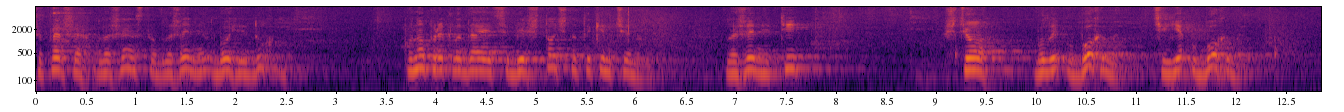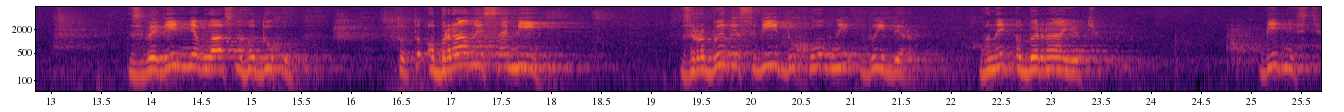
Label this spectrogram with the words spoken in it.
Це перше блаженство, блаження Богі Духом. Воно перекладається більш точно таким чином. Блажені ті, що були убогими чи є убогими, з веління власного духу. Тобто обрали самі, зробили свій духовний вибір. Вони обирають бідність,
